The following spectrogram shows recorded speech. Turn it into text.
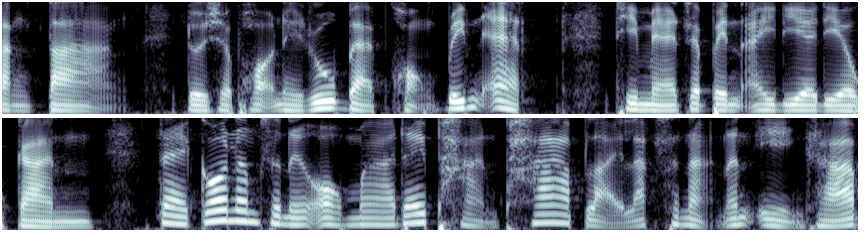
ต่างๆ โดยเฉพาะในรูปแบบของ Print Ad ที่แม้จะเป็นไอเดียเดียวกัน แต่ก็นำเสนอออกมาได้ผ่านภาพหลายลักษณะนั่นเองครับ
